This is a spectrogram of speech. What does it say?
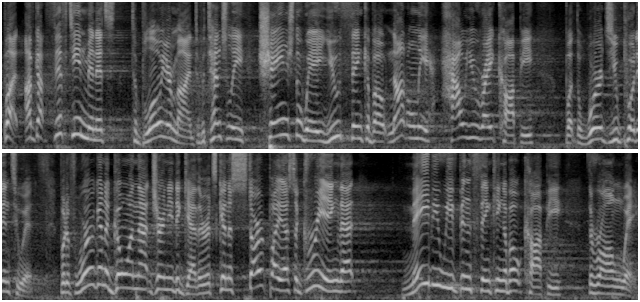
But I've got 15 minutes to blow your mind, to potentially change the way you think about not only how you write copy, but the words you put into it. But if we're going to go on that journey together, it's going to start by us agreeing that maybe we've been thinking about copy the wrong way.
